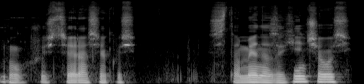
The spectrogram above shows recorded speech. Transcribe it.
Ну, щось цей раз якось стамена закінчилась.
